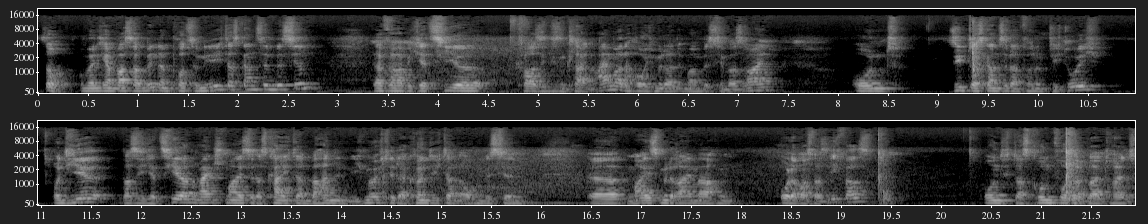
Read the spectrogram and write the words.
So, und wenn ich am Wasser bin, dann portioniere ich das Ganze ein bisschen. Dafür habe ich jetzt hier quasi diesen kleinen Eimer, da haue ich mir dann immer ein bisschen was rein und sieb das Ganze dann vernünftig durch. Und hier, was ich jetzt hier dann reinschmeiße, das kann ich dann behandeln, wie ich möchte. Da könnte ich dann auch ein bisschen äh, Mais mit reinmachen oder was weiß ich was. Und das Grundfutter bleibt halt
